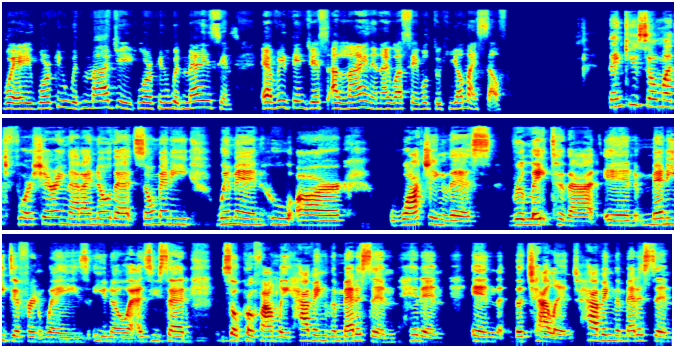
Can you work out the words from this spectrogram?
way, working with magic, working with medicine, everything just aligned and I was able to heal myself. Thank you so much for sharing that. I know that so many women who are watching this relate to that in many different ways you know as you said so profoundly having the medicine hidden in the challenge having the medicine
